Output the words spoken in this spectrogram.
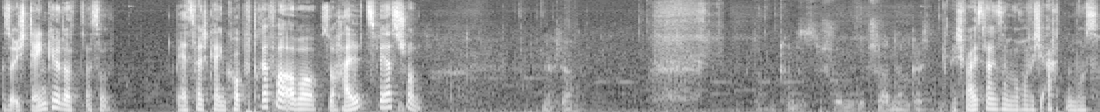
Also ich denke, dass. Also wäre jetzt vielleicht kein Kopftreffer, aber so Hals wäre es schon. Ja klar. Dann könntest du schon gut Schaden anrichten. Ich weiß langsam, worauf ich achten muss.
